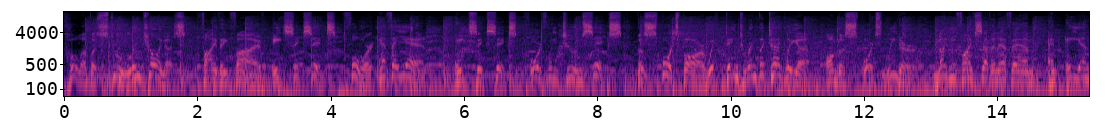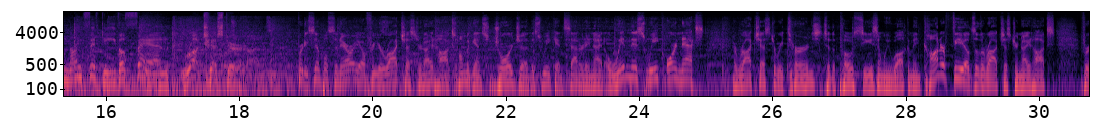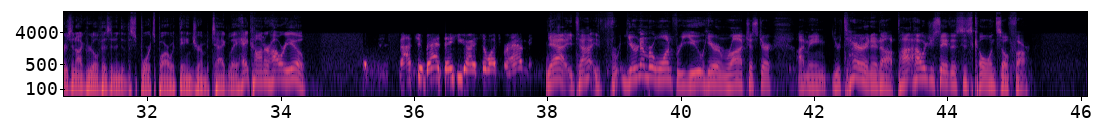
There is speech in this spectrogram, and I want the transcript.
Pull up a stool and join us. 585 866 4FAN. 866 432 6. The Sports Bar with Danger and Battaglia on the Sports Leader. 957 FM and AM 950 The Fan, Rochester. Pretty simple scenario for your Rochester Knighthawks home against Georgia this weekend, Saturday night. A win this week or next, and Rochester returns to the postseason. We welcome in Connor Fields of the Rochester Knighthawks for his inaugural visit into the sports bar with Danger and Battaglia. Hey, Connor, how are you? Not too bad. Thank you guys so much for having me. Yeah, you're number one for you here in Rochester. I mean, you're tearing it up. How, how would you say this is going so far?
